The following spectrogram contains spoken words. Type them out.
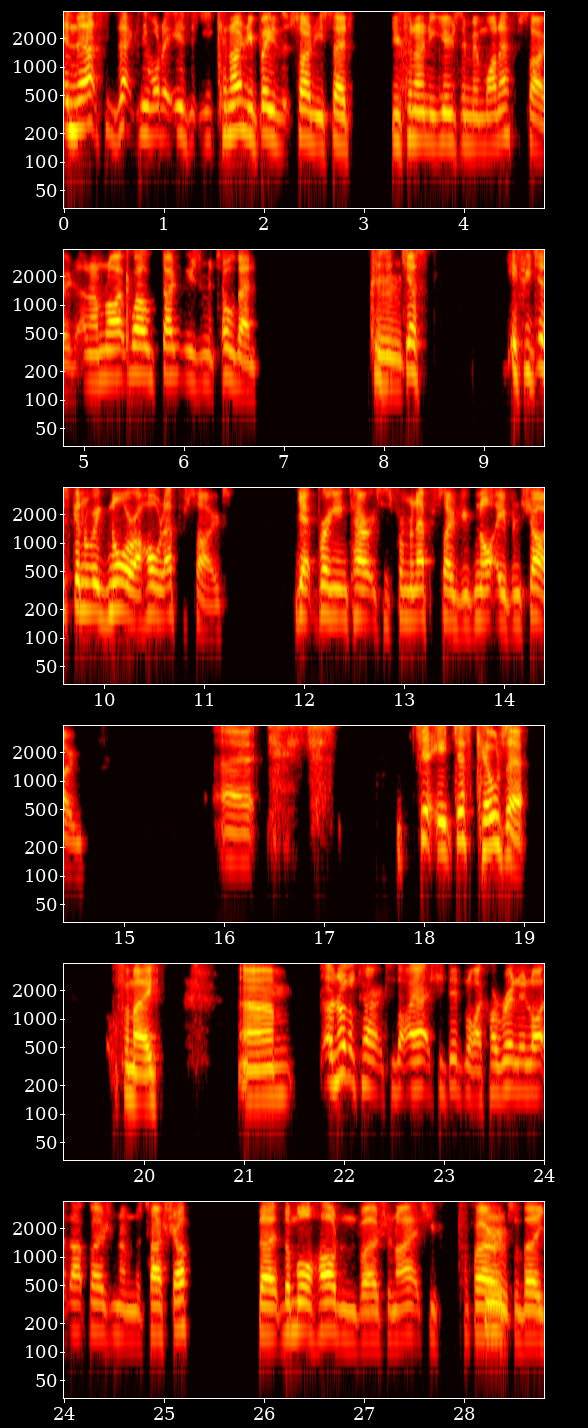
and that's exactly what it is. It can only be that Sony said you can only use him in one episode, and I'm like, well, don't use him at all then, because it Mm. just if you're just going to ignore a whole episode, yet bring in characters from an episode you've not even shown, uh, just it just kills it for me. Um, another character that I actually did like, I really like that version of Natasha, the the more hardened version. I actually prefer Hmm. it to the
